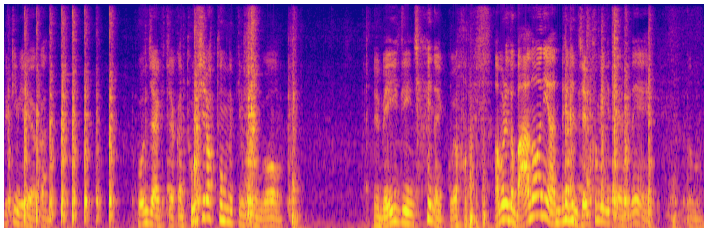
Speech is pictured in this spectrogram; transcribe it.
느낌 이래요. 약간 뭔지 알겠죠? 약간 도시락통 느낌 나는 거. Made in China 있고요. 아무래도 만 원이 안 되는 제품이기 때문에 어,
